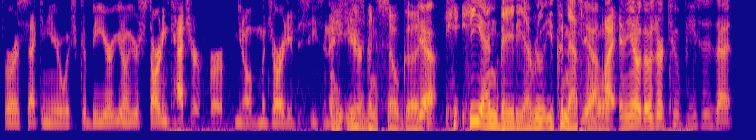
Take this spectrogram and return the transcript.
for a second year, which could be your, you know, your starting catcher for, you know, majority of the season next he, year. He's been so good. Yeah. He, he and Baty. I really, you couldn't ask yeah, for more. I, and you know, those are two pieces that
